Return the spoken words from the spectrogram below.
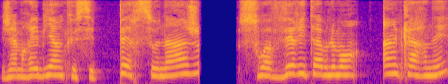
J'aimerais bien que ces personnages soient véritablement incarnés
